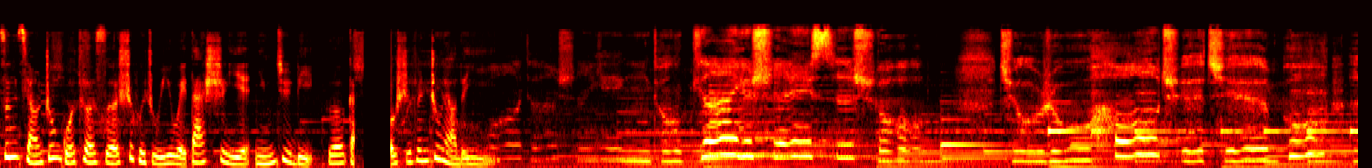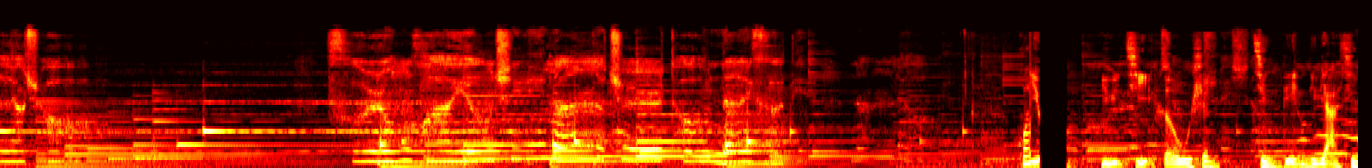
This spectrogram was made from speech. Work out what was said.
增强中国特色社会主义伟大事业凝聚力和感有十分重要的意义。与谁厮守，酒入喉却解不了愁。芙蓉花又挤满了枝头，奈何蝶难留。花雨季和无声，静林绿芽心，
